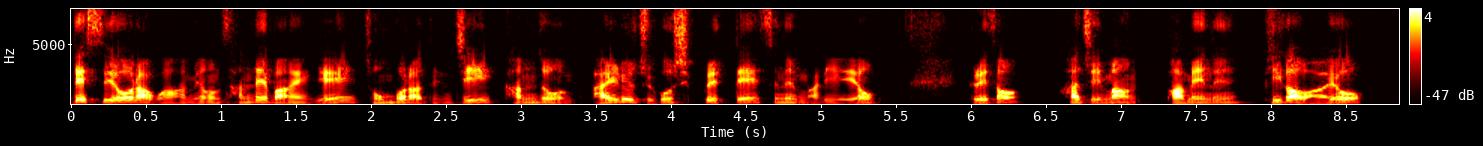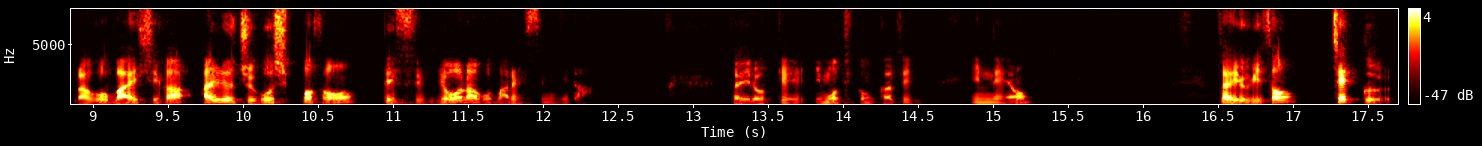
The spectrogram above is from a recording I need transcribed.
데스요 라고 하면 상대방에게 정보라든지 감정을 알려주고 싶을 때 쓰는 말이에요. 그래서 하지만 밤에는 비가 와요 라고 마이씨가 알려주고 싶어서 데스요 라고 말했습니다. 자 이렇게 이모티콘까지 있네요. 자 여기서 체크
